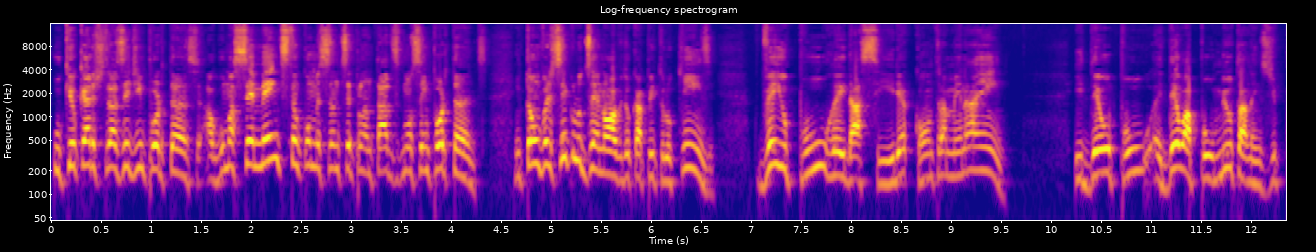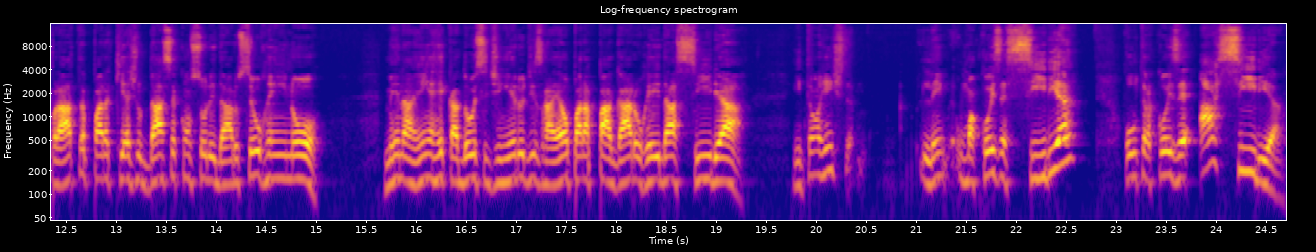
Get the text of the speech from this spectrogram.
o que eu quero te trazer de importância. Algumas sementes estão começando a ser plantadas que vão ser importantes. Então, o versículo 19 do capítulo 15, veio Pul, rei da Síria, contra Menahem. E deu, Pul, deu a Pul mil talentos de prata para que ajudasse a consolidar o seu reino. Menahem arrecadou esse dinheiro de Israel para pagar o rei da Síria. Então a gente uma coisa é Síria, outra coisa é Assíria.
